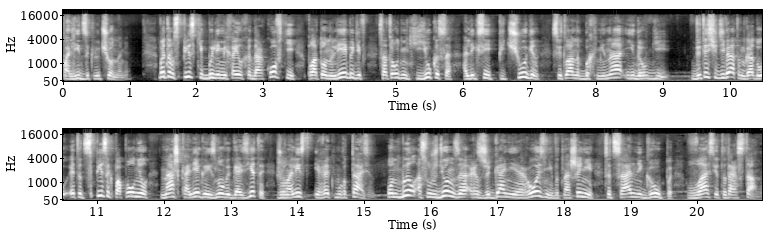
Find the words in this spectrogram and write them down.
политзаключенными. В этом списке были Михаил Ходорковский, Платон Лебедев, сотрудники ЮКОСа, Алексей Пичугин, Светлана Бахмина и другие. В 2009 году этот список пополнил наш коллега из «Новой газеты», журналист Ирек Муртазин. Он был осужден за разжигание розни в отношении социальной группы власти Татарстана.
